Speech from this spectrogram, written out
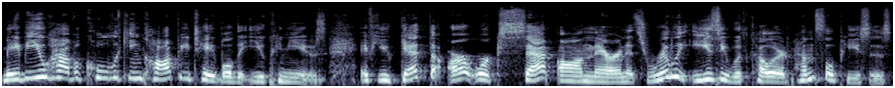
Maybe you have a cool looking coffee table that you can use. If you get the artwork set on there, and it's really easy with colored pencil pieces,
